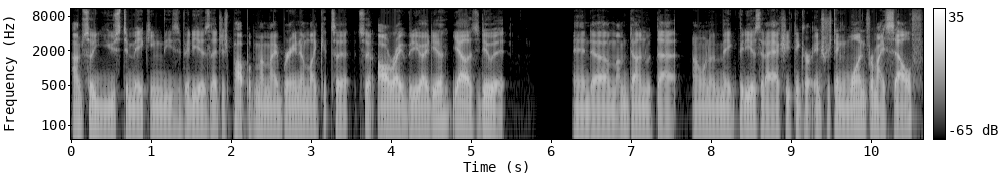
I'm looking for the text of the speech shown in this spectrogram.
I'm so used to making these videos that just pop up in my brain. I'm like, it's a it's an all right video idea. Yeah, let's do it. And um, I'm done with that. I want to make videos that I actually think are interesting. One for myself.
